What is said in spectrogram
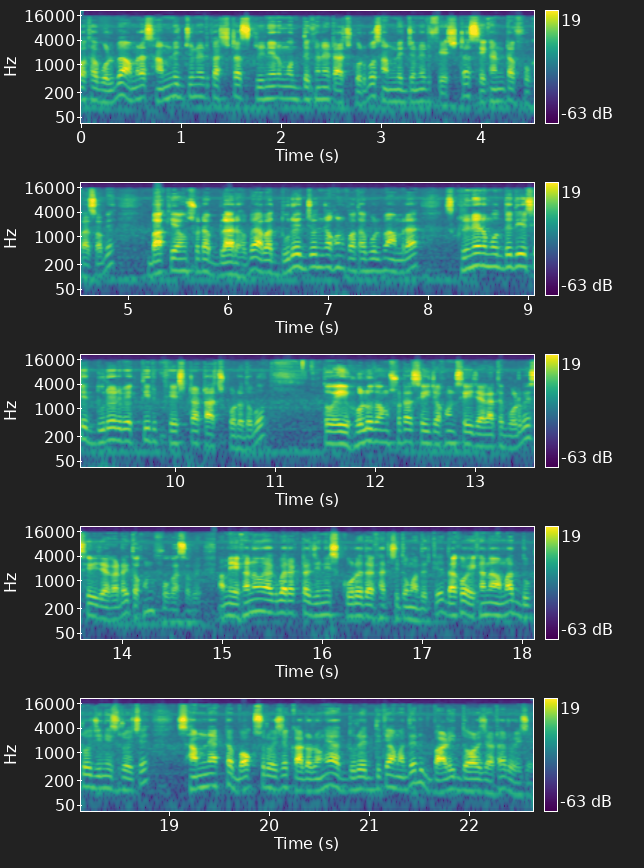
কথা বলবে, আমরা সামনের জনের কাজটা স্ক্রিনের মধ্যেখানে টাচ করব, সামনের জনের ফেসটা সেখানটা ফোকাস হবে, বাকি অংশটা ব্লার হবে। আবার দূরের জন যখন কথা বলবে, আমরা স্ক্রিনের মধ্যে দিয়ে সেই দূরের ব্যক্তির ফেসটা টাচ করে দেবো। তো এই হলুদ অংশটা সেই যখন সেই জায়গাতে পড়বে, সেই জায়গাটাই তখন ফোকাস হবে। আমি এখানেও একবার একটা জিনিস করে দেখাচ্ছি তোমাদেরকে। দেখো, এখানে আমার দুটো জিনিস রয়েছে। সামনে একটা বক্স রয়েছে কালো রঙে, আর দূরের দিকে আমাদের বাড়ির দরজাটা রয়েছে।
